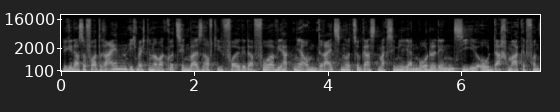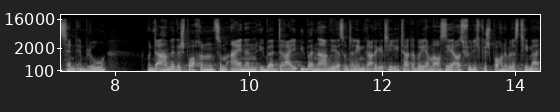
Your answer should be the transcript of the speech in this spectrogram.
Wir gehen auch sofort rein. Ich möchte noch mal kurz hinweisen auf die Folge davor. Wir hatten ja um 13 Uhr zu Gast Maximilian Model, den CEO Dachmarket von Send in Blue. Und da haben wir gesprochen zum einen über drei Übernahmen, die das Unternehmen gerade getätigt hat, aber wir haben auch sehr ausführlich gesprochen über das Thema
